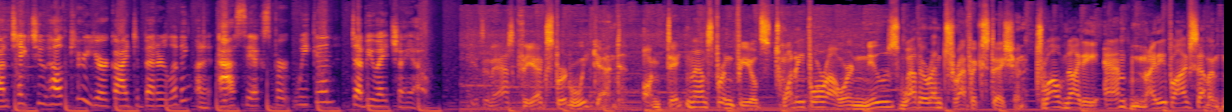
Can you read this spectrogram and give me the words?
on Take Two Healthcare, your guide to better living on an Ask the Expert weekend, WHIO. It's an Ask the Expert weekend on Dayton and Springfield's 24 hour news, weather, and traffic station, 1290 and 95.7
